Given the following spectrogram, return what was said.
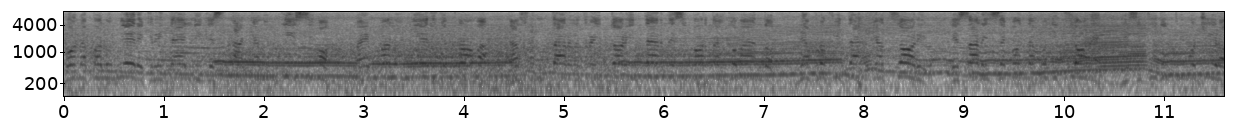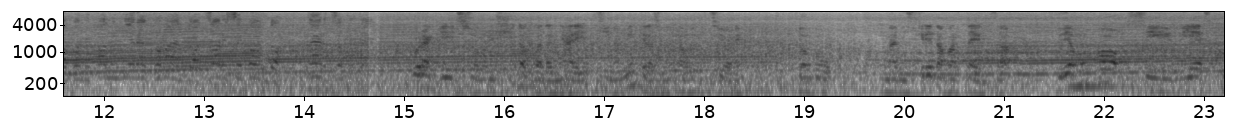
con Palumbieri, Critelli che stacca lunghissimo ma è Palumbieri che prova a sfruttare la traiettoria interna e si porta al comando ne approfitta anche Azzori che sale in seconda posizione e si chiude il primo giro con Palumbieri al comando Azzori secondo, terzo Critelli ora che sono riuscito a guadagnare finalmente la seconda posizione dopo una discreta partenza. Vediamo un po' se riesco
